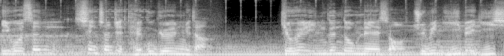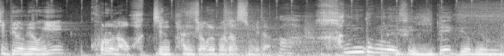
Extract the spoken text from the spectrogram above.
이곳은 신천지 대구교회입니다. 교회 인근 동네에서 주민 220여 명이 코로나 확진 판정을 받았습니다. 한 동네에서 200여 명이나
